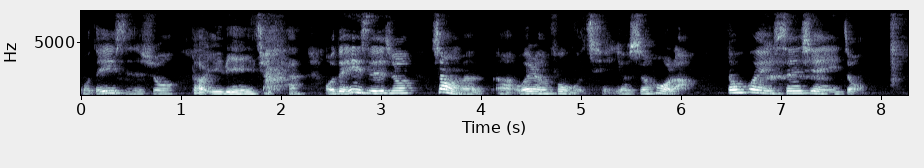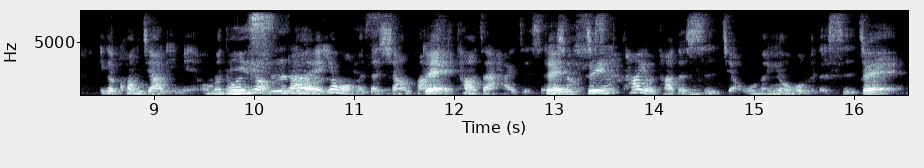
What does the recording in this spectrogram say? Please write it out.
我的意思是说，到一零一去看。我的意思是说，像我们呃为人父母亲，有时候啦，都会深陷一种一个框架里面，我们都会用对用我们的想法去套在孩子身上，所以他有他的视角，嗯、我们有我们的视角。对，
